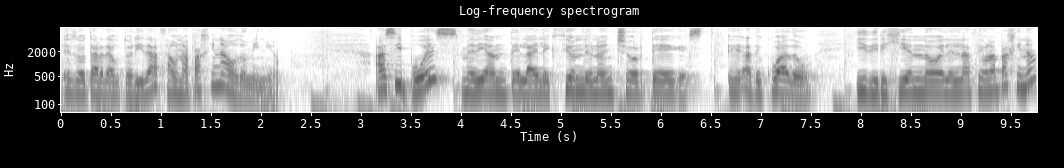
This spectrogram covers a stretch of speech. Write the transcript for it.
es dotar de autoridad a una página o dominio. Así pues, mediante la elección de un anchor text eh, adecuado y dirigiendo el enlace a una página,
